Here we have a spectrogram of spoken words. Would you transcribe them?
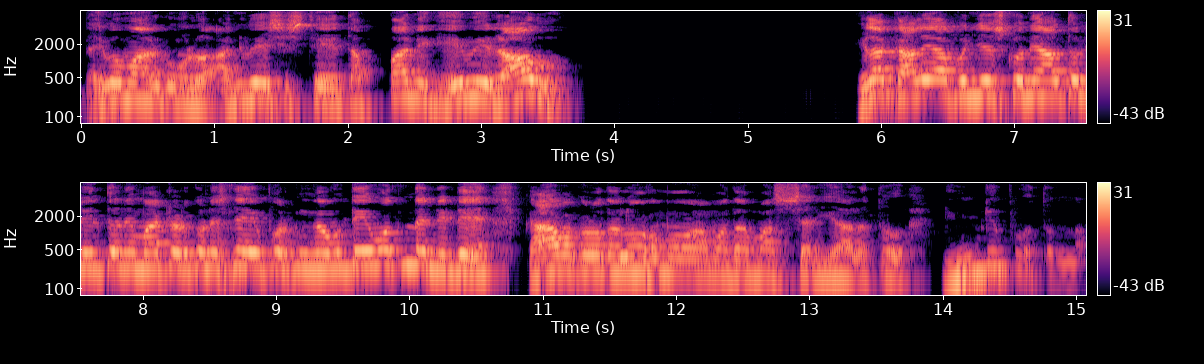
దైవ మార్గంలో అన్వేషిస్తే తప్ప నీకేమీ రావు. ఇలా కాలయాపం చేసుకొని వాళ్ళతో నీళ్ళతోనే మాట్లాడుకొని స్నేహపూర్వకంగా ఉంటే ఏమవుతుందండి? అంటే కామక్రోధ లోహము మద మత్సర్యాలతో నిండిపోతున్నాం.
